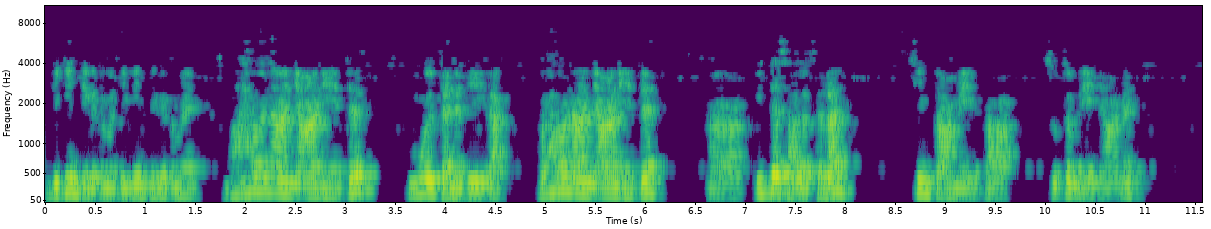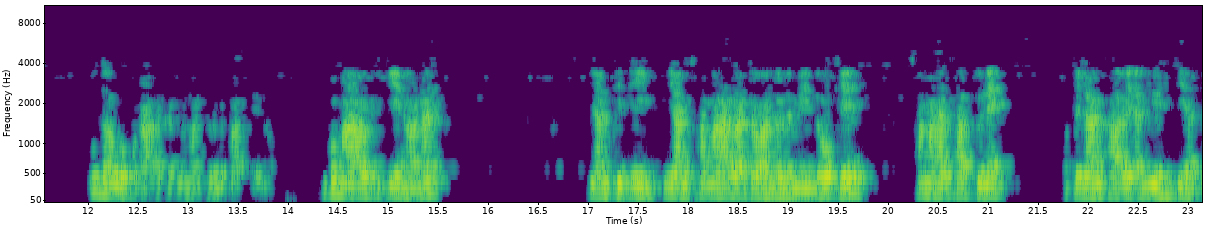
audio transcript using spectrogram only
දිගින් දිගටම දිගින් දිගටම භාවනා ඥාණයට මුල් තැන දීලා භාවනා ඥාණයට ඉද්ද සලසලා චින්තාමේ සහ සුතමේ ඥාන උදව් උපකාර කරන මට්ටමකටපත් වෙනවා. උපමාවකට කියනවා නම් යම් කිසි යම් සමහර රටවල් වල මේ ලෝකේ සමහර සත්තු නැහැ. අපේ ලංකාවේ අලියෝ හිටියට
